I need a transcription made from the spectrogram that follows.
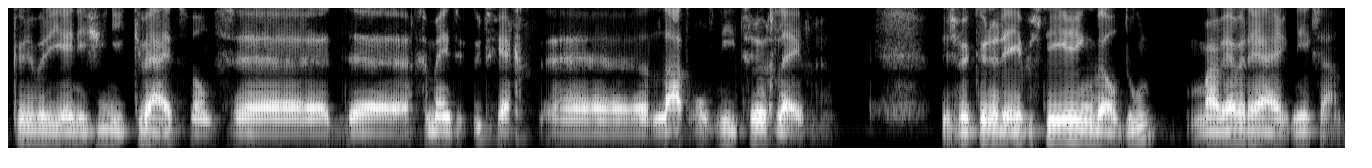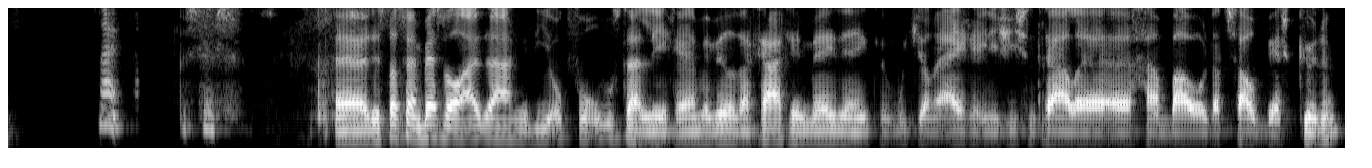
kunnen we die energie niet kwijt. Want eh, de gemeente Utrecht eh, laat ons niet terugleveren. Dus we kunnen de investering wel doen, maar we hebben er eigenlijk niks aan. Precies. Eh, dus dat zijn best wel uitdagingen die ook voor ons daar liggen. En we willen daar graag in meedenken. Moet je dan een eigen energiecentrale eh, gaan bouwen? Dat zou best kunnen.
